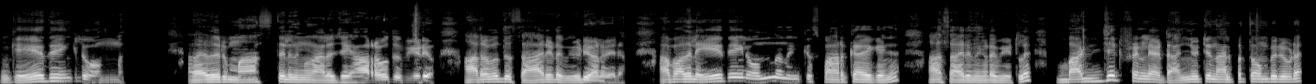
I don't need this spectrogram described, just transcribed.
നിങ്ങൾക്ക് ഏതെങ്കിലും ഒന്ന് അതായത് ഒരു മാസത്തിൽ നിങ്ങൾ ആലോചിക്കുക അറുപത് വീഡിയോ അറുപത് സാരിയുടെ വീഡിയോ ആണ് വരിക. അപ്പോൾ അതിൽ ഏതെങ്കിലും ഒന്ന് നിങ്ങൾക്ക് സ്പാർക്ക് ആയി കഴിഞ്ഞാൽ ആ സാരി നിങ്ങളുടെ വീട്ടിൽ ബഡ്ജറ്റ് ഫ്രണ്ട്ലി ആയിട്ട് അഞ്ഞൂറ്റി നാൽപ്പത്തി ഒമ്പത് രൂപയുടെ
